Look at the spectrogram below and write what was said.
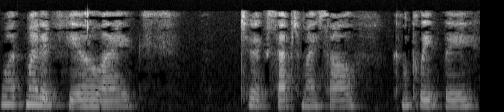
What might it feel like to accept myself completely?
